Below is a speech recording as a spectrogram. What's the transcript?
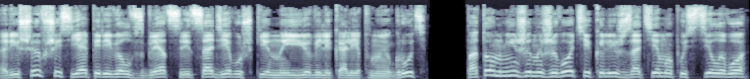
Решившись, я перевел взгляд с лица девушки на ее великолепную грудь, потом ниже на животик и лишь затем опустил его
